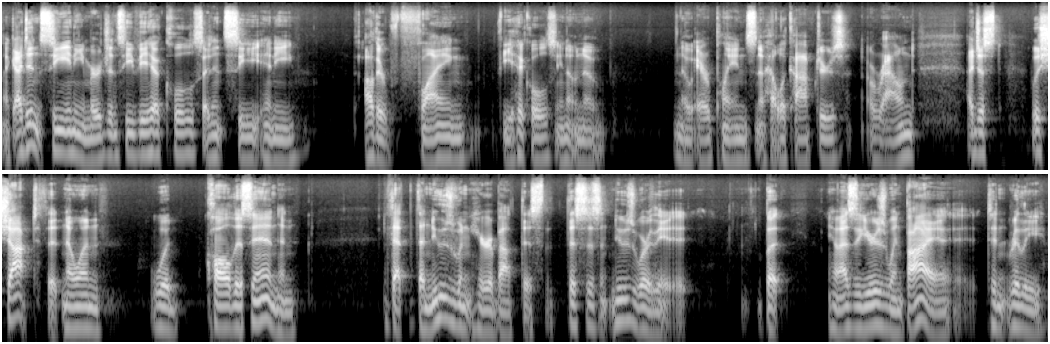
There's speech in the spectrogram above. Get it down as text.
Like, I didn't see any emergency vehicles. I didn't see any other flying vehicles. You know, no, no airplanes, no helicopters around. I just was shocked that no one would call this in and that the news wouldn't hear about this. that This isn't newsworthy. But you know, as the years went by, I didn't really,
